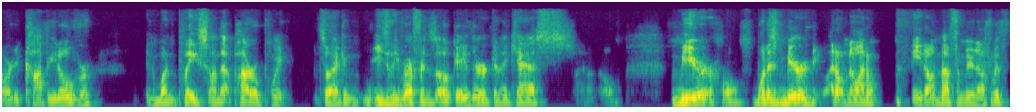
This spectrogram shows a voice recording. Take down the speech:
already copied over in one place on that PowerPoint so I can easily reference, okay, they're going to cast, I don't know, mirror. Well, what does mirror do? I don't know. I don't, you know, I'm not familiar enough with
